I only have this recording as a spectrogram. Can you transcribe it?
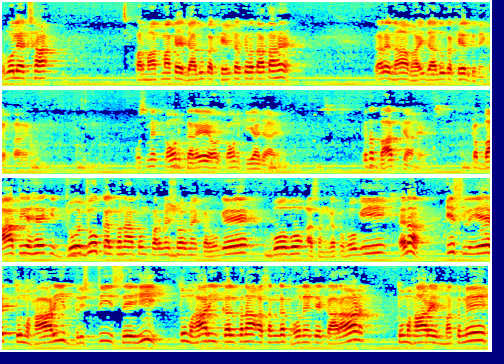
तो बोले अच्छा परमात्मा के जादू का खेल करके बताता है? अरे ना भाई, जादू का खेल भी नहीं करता है। उसमें कौन करे और कौन किया जाए? कहता बात क्या है? का बात यह है कि जो जो कल्पना तुम परमेश्वर में करोगे वो वो असंगत होगी, है ना? इसलिए तुम्हारी दृष्टि से ही तुम्हारी कल्पना असंगत होने के कारण तुम्हारे मत में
